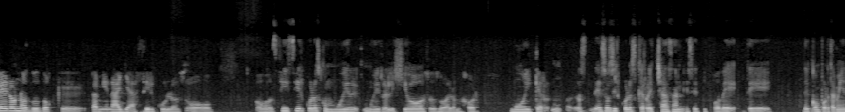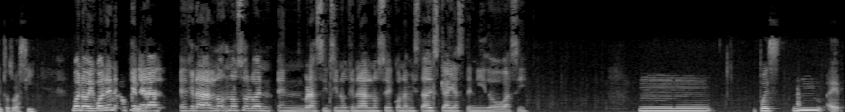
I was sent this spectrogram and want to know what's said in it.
pero no dudo que también haya círculos o, o sí círculos como muy, muy religiosos o a lo mejor muy que, esos círculos que rechazan ese tipo de, de, de comportamientos o así. Bueno, igual en, general, en general, no, no solo en, en Brasil, sino en general, no sé, con amistades que hayas tenido o así. Mm, pues mm, eh,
